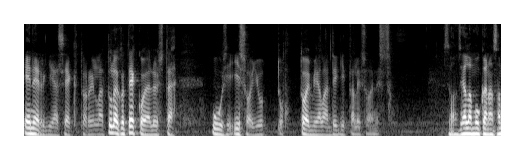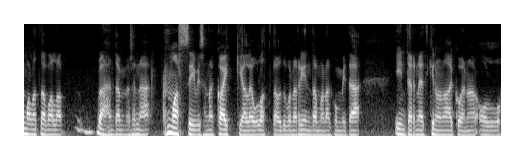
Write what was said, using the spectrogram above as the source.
energiasektorilla? Tuleeko tekoälystä uusi iso juttu toimialan digitalisoinnissa? Se on siellä mukana samalla tavalla vähän tämmöisenä massiivisena kaikkialle ulottautuvana rintamana kuin mitä internetkin on aikoinaan ollut.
